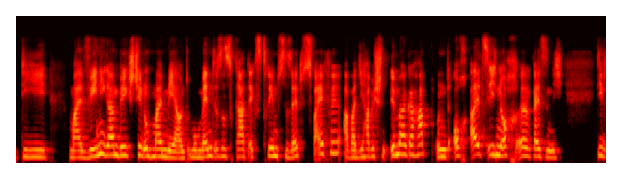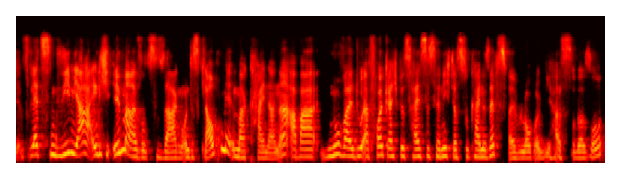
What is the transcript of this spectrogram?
die mal weniger im Weg stehen und mal mehr. Und im Moment ist es gerade extremste Selbstzweifel, aber die habe ich schon immer gehabt. Und auch als ich noch, äh, weiß ich nicht, die letzten sieben Jahre eigentlich immer sozusagen. Und das glaubt mir immer keiner, ne? Aber nur weil du erfolgreich bist, heißt es ja nicht, dass du keine Selbstzweifel auch irgendwie hast oder so.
